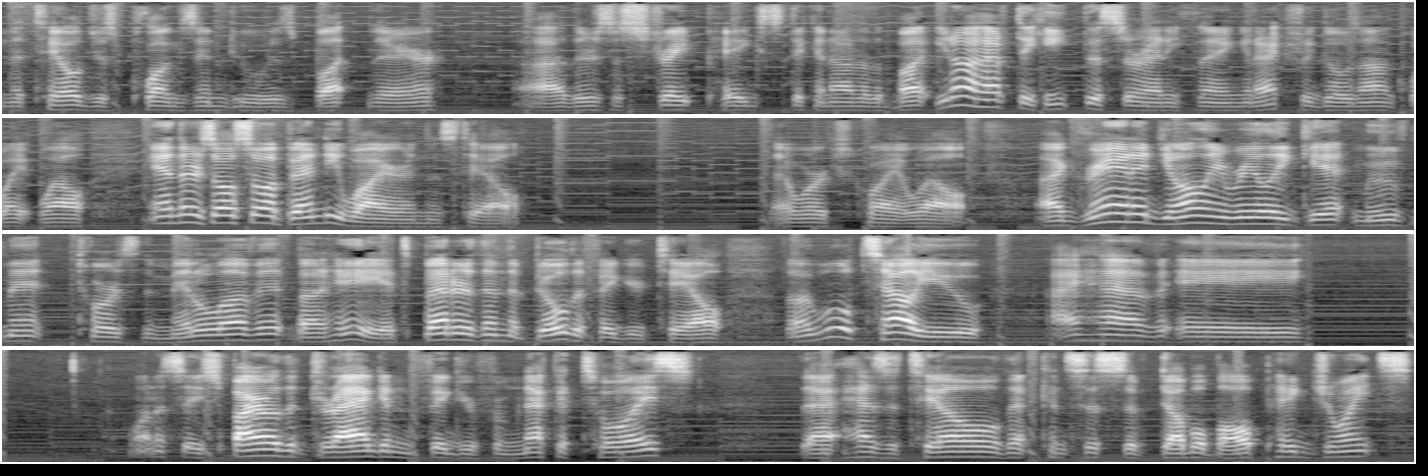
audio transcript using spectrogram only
and the tail just plugs into his butt there. Uh, there's a straight peg sticking out of the butt. You don't have to heat this or anything. It actually goes on quite well. And there's also a bendy wire in this tail. That works quite well. Uh, granted, you only really get movement towards the middle of it, but hey, it's better than the Build-A-Figure tail. Though I will tell you, I have a, I want to say Spyro the Dragon figure from NECA Toys that has a tail that consists of double ball peg joints.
